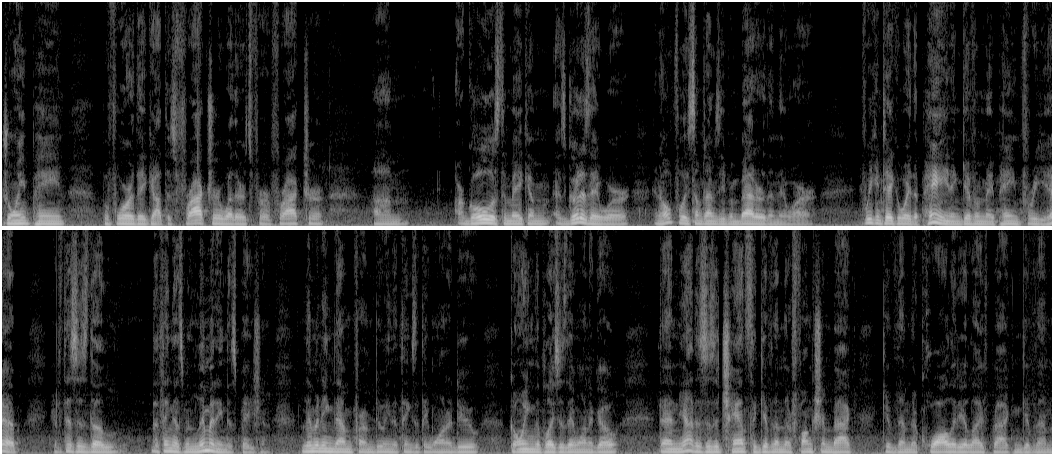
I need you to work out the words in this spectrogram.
joint pain, before they got this fracture, whether it's for a fracture. Um, our goal is to make them as good as they were, and hopefully sometimes even better than they were. If we can take away the pain and give them a pain-free hip, if this is the the thing that's been limiting this patient, limiting them from doing the things that they want to do, going the places they want to go, then yeah, this is a chance to give them their function back, give them their quality of life back, and give them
